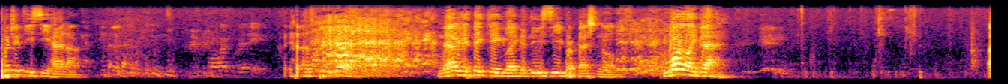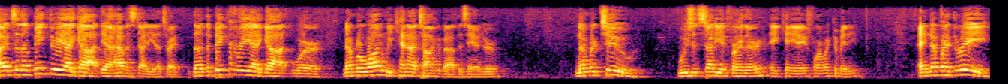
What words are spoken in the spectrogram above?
Put your DC hat on. That's pretty good. now you're thinking like a DC professional. More like that. All right, so the big three I got, yeah, I have a study, that's right. The, the big three I got were number one, we cannot talk about this, Andrew. Number two, we should study it further, aka form a committee. And number three,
